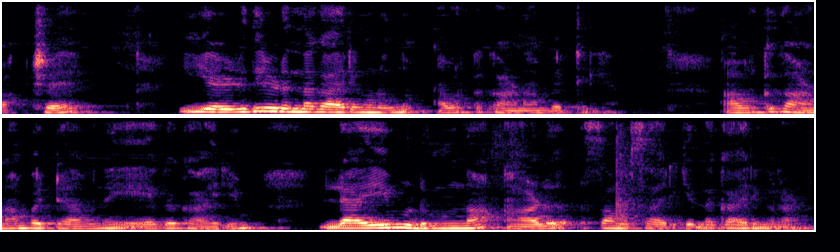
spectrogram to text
പക്ഷേ ഈ എഴുതിയിടുന്ന കാര്യങ്ങളൊന്നും അവർക്ക് കാണാൻ പറ്റില്ല. അവർക്ക് കാണാൻ പറ്റാവുന്ന ഏക കാര്യം ലൈവ് ഇടുന്ന ആൾ സംസാരിക്കുന്ന കാര്യങ്ങളാണ്.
